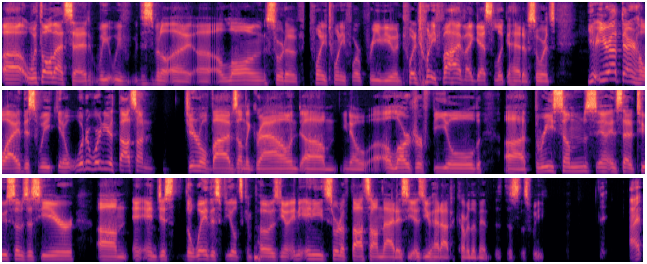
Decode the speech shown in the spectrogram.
uh, with all that said, we, we've this has been a, a, a, long sort of 2024 preview and 2025, I guess, look ahead of sorts. You're, out there in Hawaii this week. You know, what are what are your thoughts on general vibes on the ground? Um, you know, a, larger field, uh, threesomes instead of twosomes this year, um, and, and, just the way this field's composed. You know, any any sort of thoughts on that as as you head out to cover the event this this week? I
